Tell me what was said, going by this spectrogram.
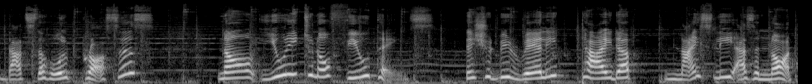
that's the whole process. Now you need to know few things. They should be really tied up nicely as a knot.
